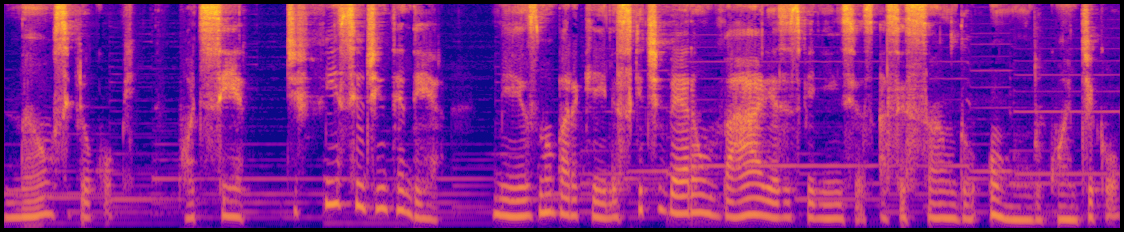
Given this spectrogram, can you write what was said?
não se preocupe, pode ser difícil de entender, mesmo para aqueles que tiveram várias experiências acessando o mundo quântico.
